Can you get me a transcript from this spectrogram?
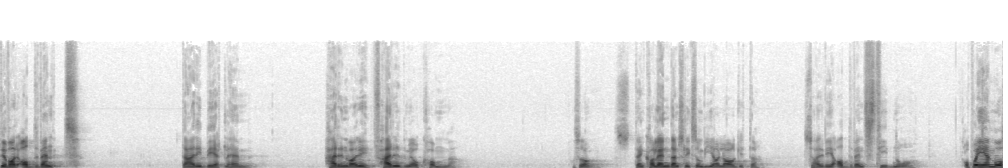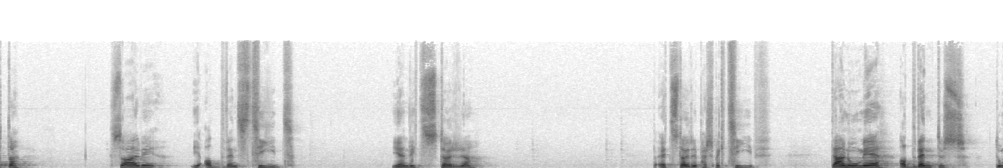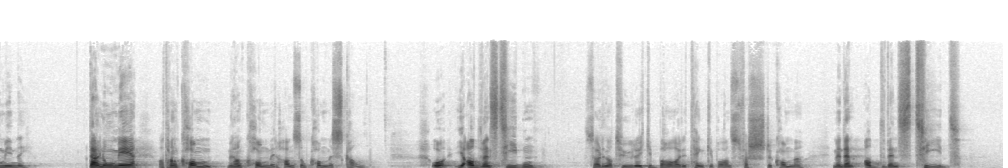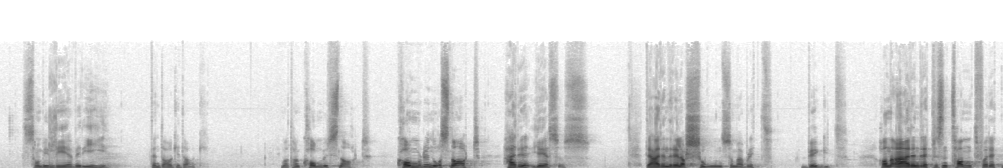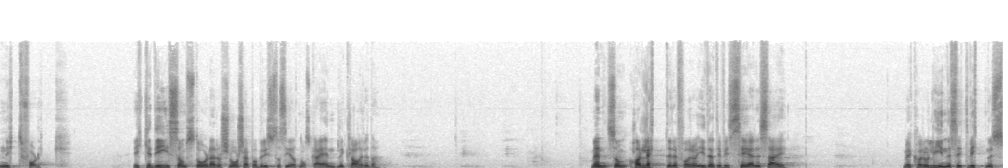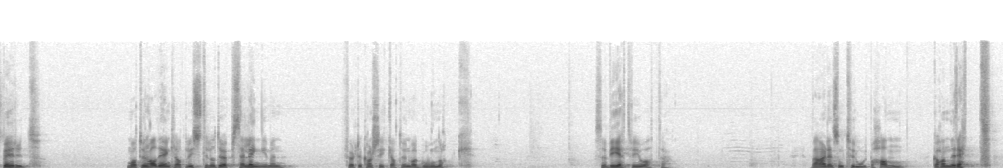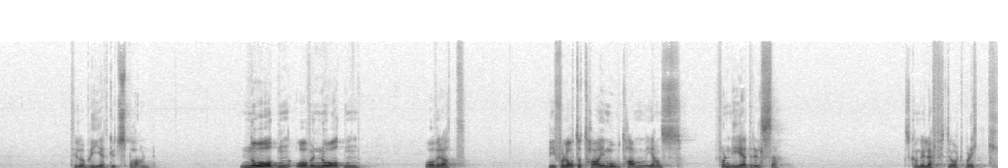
Det var advent der i Betlehem. Herren var i ferd med å komme. Altså, den kalenderen slik som vi har laget det, så er vi i adventstid nå. Og på en måte så er vi i adventstid i en litt større et større perspektiv. Det er noe med adventus domini. Det er noe med at han kom, men han kommer, han som komme skal. Og i adventstiden så er det naturlig å ikke bare tenke på hans første komme, men den adventstid som vi lever i den dag i dag. Om at han kommer snart. Kommer du nå snart, Herre Jesus? Det er en relasjon som er blitt bygd. Han er en representant for et nytt folk. Ikke de som står der og slår seg på brystet og sier at 'nå skal jeg endelig klare det' men som har lettere for å identifisere seg med Karoline sitt vitnesbyrd om at hun hadde egentlig hatt lyst til å døpe seg lenge, men følte kanskje ikke at hun var god nok. Så vet vi jo at hver den som tror på Han, ga Han rett til å bli et Guds barn. Nåden over nåden over at vi får lov til å ta imot ham i hans fornedrelse. Så kan vi løfte vårt blikk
